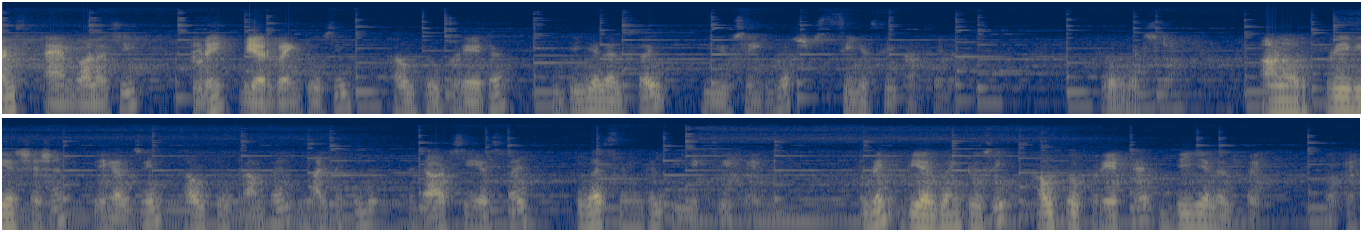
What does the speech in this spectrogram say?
friends, I am Balaji. Today we are going to see how to create a DLL file using your CSC compiler. So let's start. On our previous session, we have seen how to compile multiple .cs files to a single exe file. Today we are going to see how to create a DLL file. Okay.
